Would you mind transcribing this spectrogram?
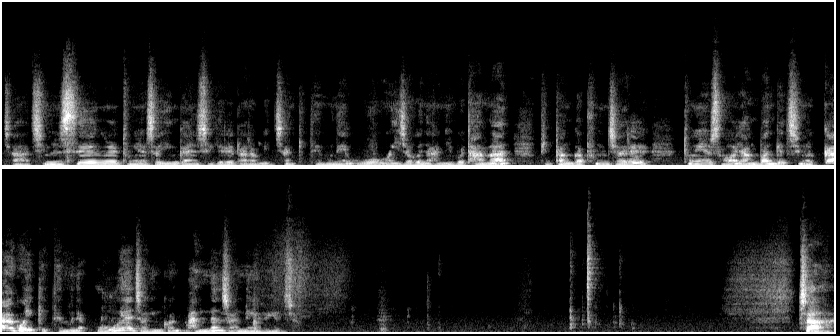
자 짐승을 통해서 인간 세계를 바라고 있지 않기 때문에 우의적은 아니고 다만 비판과 풍자를 통해서 양반 계층을 까고 있기 때문에 우회적인 건 맞는 설명이 되겠죠. 자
